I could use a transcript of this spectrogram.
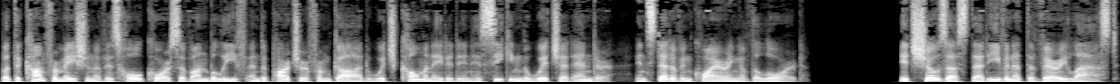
but the confirmation of his whole course of unbelief and departure from God which culminated in his seeking the witch at Endor, instead of inquiring of the Lord. It shows us that even at the very last,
